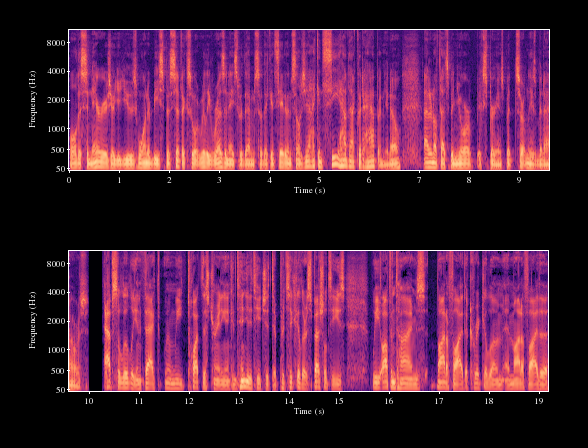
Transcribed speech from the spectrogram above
all the scenarios you use want to be specific so it really resonates with them so they can say to themselves, yeah, I can see how that could happen, you know? I don't know if that's been your experience, but certainly has been ours. Absolutely. In fact, when we taught this training and continue to teach it to particular specialties, we oftentimes modify the curriculum and modify the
